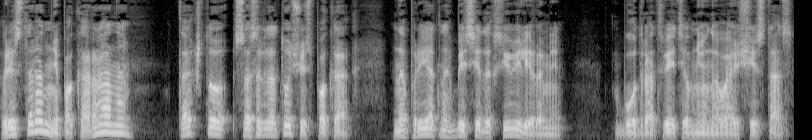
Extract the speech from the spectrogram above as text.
«В ресторан мне пока рано, так что сосредоточусь пока на приятных беседах с ювелирами», — бодро ответил неунывающий Стас.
